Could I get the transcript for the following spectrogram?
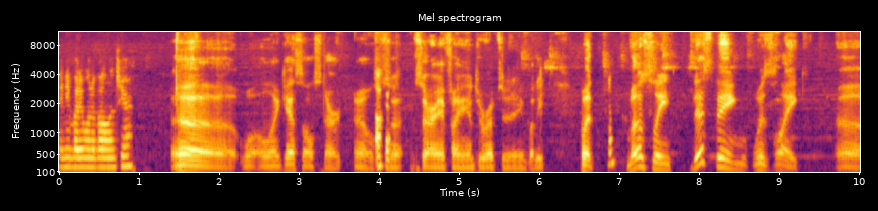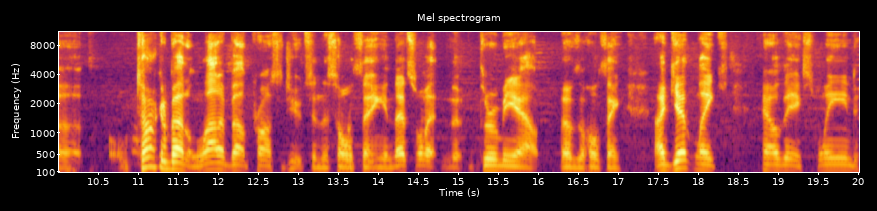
Anybody want to volunteer? Uh, well, I guess I'll start. Oh, Okay. so, sorry if I interrupted anybody, but mostly this thing was like uh talking about a lot about prostitutes in this whole thing, and that's what threw me out of the whole thing. I get like how they explained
